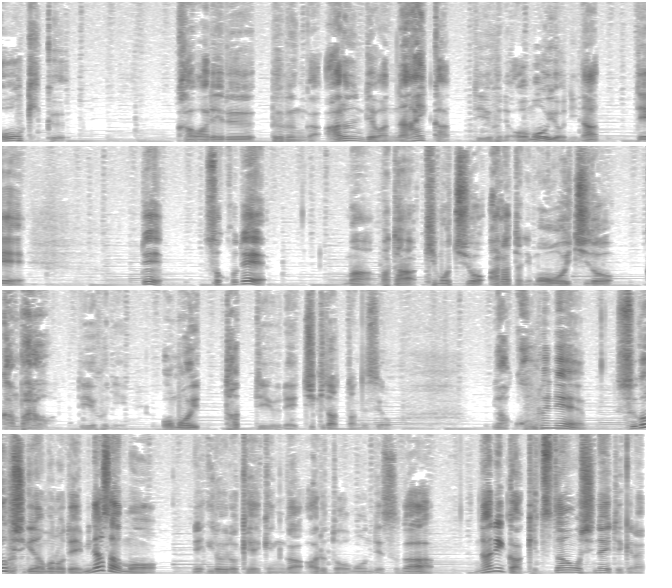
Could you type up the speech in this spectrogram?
う、大きく変われる部分があるんではないかっていうふうに思うようになって、で、そこで、まあ、また気持ちを新たにもう一度頑張ろうっていうふうに思えたっていうね、時期だったんですよ。いや、これね、すごい不思議なもので、皆さんもね、いろいろ経験があると思うんですが、何か決断をしないといけない。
